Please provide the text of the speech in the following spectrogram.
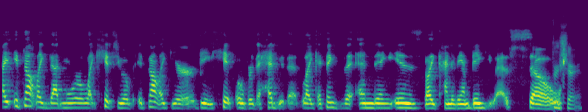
I, it's not like that moral like hits you over. It's not like you're being hit over the head with it. Like I think the ending is like kind of ambiguous. So For sure.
